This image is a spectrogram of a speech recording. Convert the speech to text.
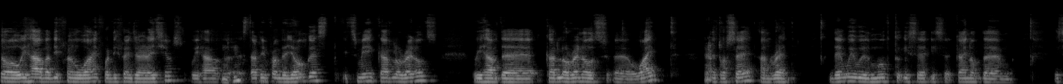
So we have a different wine for different generations. We have mm-hmm. starting from the youngest. It's me, Carlo Reynolds we have the Carlo Reynolds uh, white, yeah. rosé, and red. Then we will move to is a, is a kind of the is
